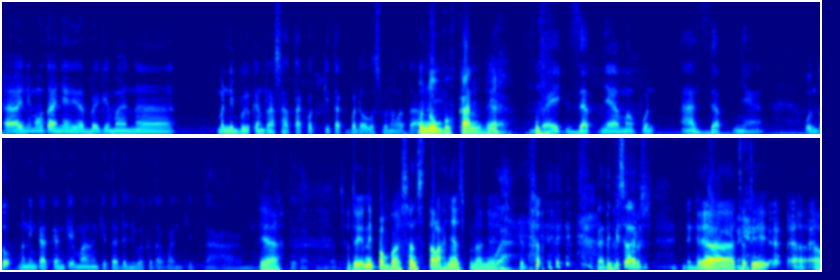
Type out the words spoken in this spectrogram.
Eh, ini mau tanya nih Tat, bagaimana menimbulkan rasa takut kita kepada Allah Subhanahu wa taala. Menumbuhkan ya. Ya, baik zatnya maupun azabnya untuk meningkatkan keimanan kita dan juga ketakwaan kita. Ya. Itu Tat. Jadi ini pembahasan setelahnya sebenarnya ya. Wah. Kita, Berarti besok harus dengar. ya, jadi eh,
